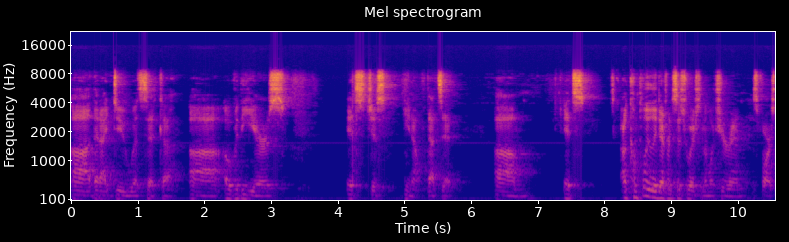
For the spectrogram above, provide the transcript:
uh, that I do with Sitka uh, over the years. It's just you know, that's it. Um, it's a completely different situation than what you're in as far as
